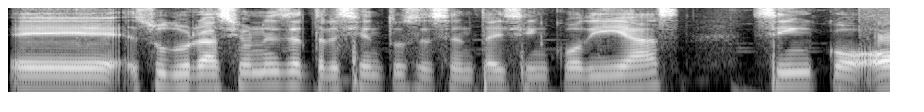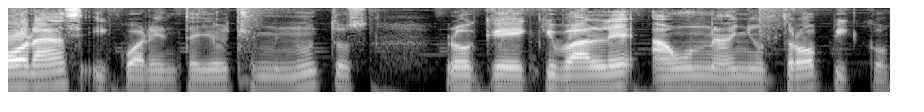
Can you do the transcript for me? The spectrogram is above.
Eh, su duración es de 365 días, 5 horas y 48 minutos, lo que equivale a un año trópico.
